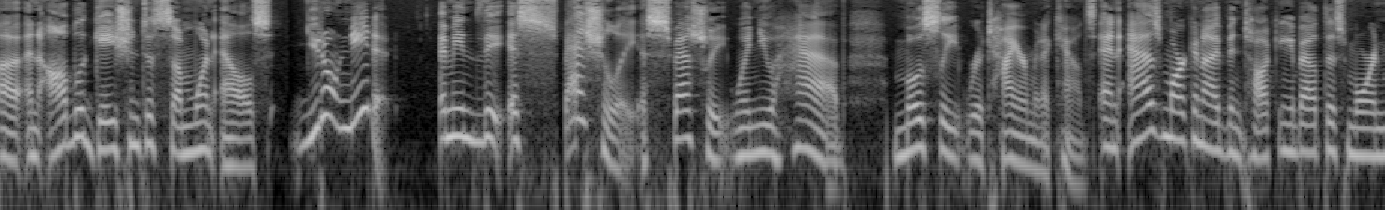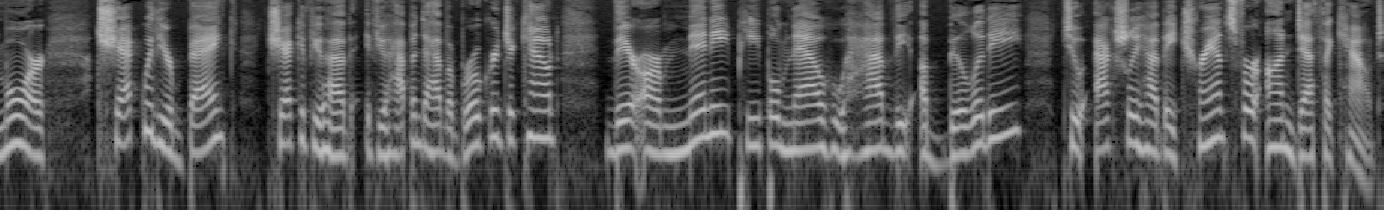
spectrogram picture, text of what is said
uh, an obligation to someone else. You don't need it. I mean, the, especially, especially when you have mostly retirement accounts. And as Mark and I have been talking about this more and more, check with your bank, check if you have if you happen to have a brokerage account. There are many people now who have the ability to actually have a transfer on death account,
